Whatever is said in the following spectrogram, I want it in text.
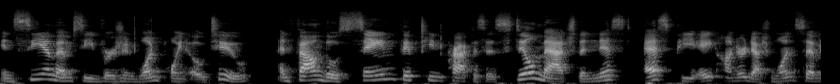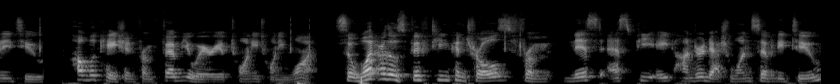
in CMMC version 1.02 and found those same 15 practices still match the NIST SP 800 172 publication from February of 2021. So, what are those 15 controls from NIST SP 800 172?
